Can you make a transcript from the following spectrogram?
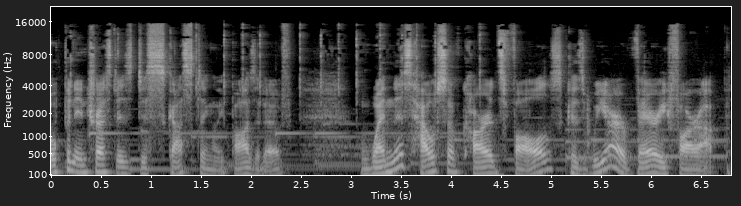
open interest is disgustingly positive when this house of cards falls, because we are very far up,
